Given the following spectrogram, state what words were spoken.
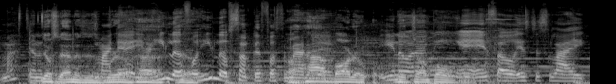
my standards. Your standards is my real daddy. high, he love yeah. for he love something for somebody. high that- bar to- you know to what I mean? And, and so it's just like,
